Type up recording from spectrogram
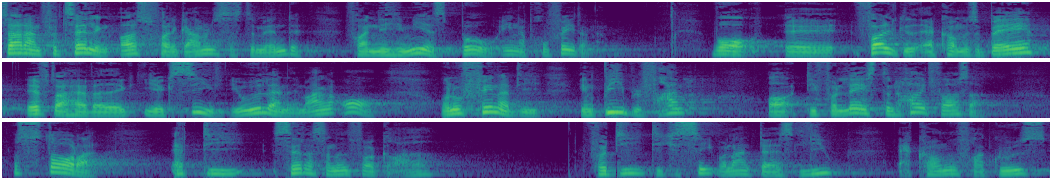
så er der en fortælling også fra det gamle testamente, fra Nehemias bog, en af profeterne, hvor øh, folket er kommet tilbage efter at have været i eksil i udlandet i mange år, og nu finder de en bibel frem, og de får læst den højt for sig. Og så står der, at de sætter sig ned for at græde. Fordi de kan se, hvor langt deres liv er kommet fra Guds,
